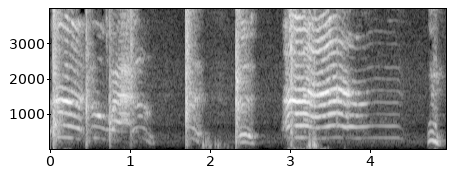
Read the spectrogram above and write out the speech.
Uh, ooh, ah, ooh. Uh, uh, ah. Mm.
